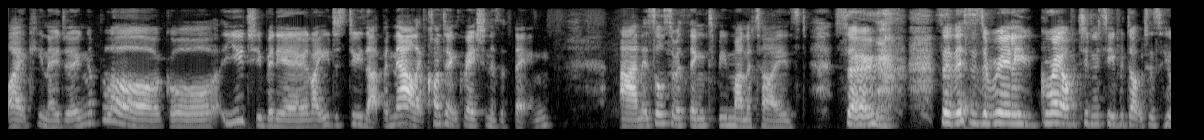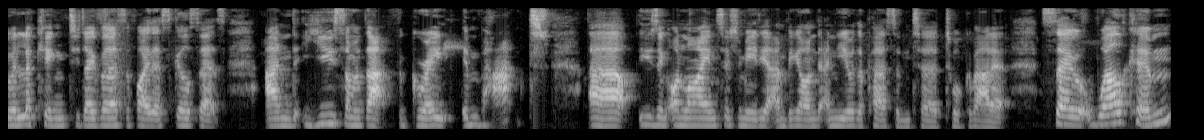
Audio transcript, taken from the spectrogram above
like you know doing a blog or a youtube video like you just do that. But now like content creation is a thing and it's also a thing to be monetized. So so this is a really great opportunity for doctors who are looking to diversify their skill sets and use some of that for great impact uh, using online social media and beyond and you're the person to talk about it. So welcome.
